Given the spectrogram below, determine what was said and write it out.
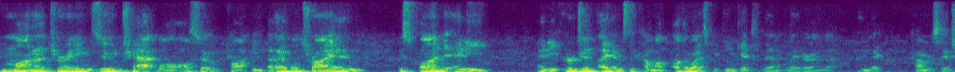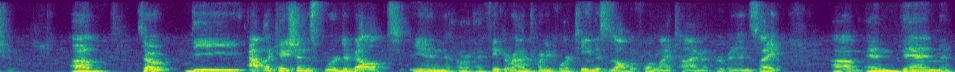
monitoring Zoom chat while also talking, but I will try and respond to any any urgent items that come up. Otherwise, we can get to them later in the in the conversation. Um, so the applications were developed in, I think around 2014. This is all before my time at Urban Insight. Um, and then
